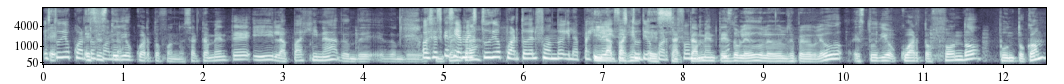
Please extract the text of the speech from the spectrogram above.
estudio Eh, cuarto es fondo. Estudio Cuarto Fondo, exactamente. Y la página donde. donde o sea, es que se llama Estudio Cuarto del Fondo y la Y página la es página, Estudio Cuarto Fondo. exactamente, es www.estudiocuartofondo.com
